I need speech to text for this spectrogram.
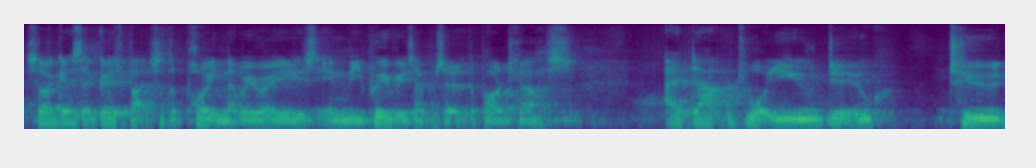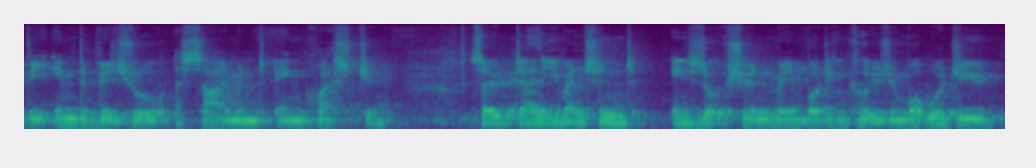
So I guess it goes back to the point that we raised in the previous episode of the podcast. Adapt what you do to the individual assignment in question. So Danny, you mentioned introduction, main body, conclusion. What would you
